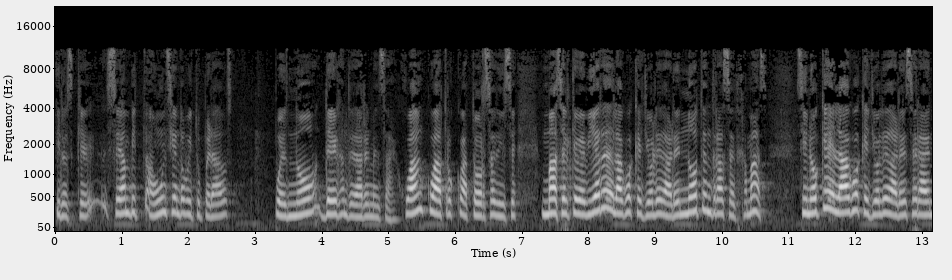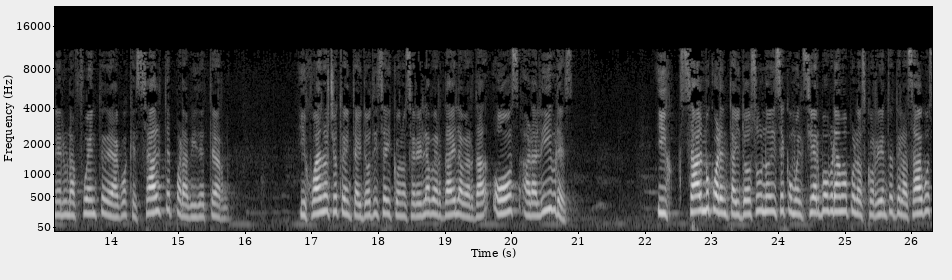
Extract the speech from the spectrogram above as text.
y los que sean aún siendo vituperados, pues no dejan de dar el mensaje. Juan 4, 14 dice, mas el que bebiere del agua que yo le daré no tendrá sed jamás, sino que el agua que yo le daré será en él una fuente de agua que salte para vida eterna. Y Juan 8:32 dice, y conoceréis la verdad y la verdad os hará libres. Y Salmo 42.1 dice, como el siervo brama por las corrientes de las aguas,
